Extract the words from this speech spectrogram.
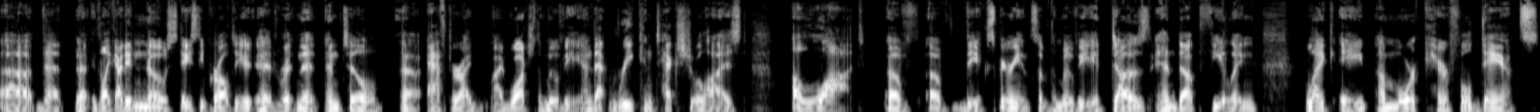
uh, that uh, like I didn't know Stacy Peralta had written it until uh, after I'd I'd watched the movie, and that recontextualized a lot of of the experience of the movie. It does end up feeling like a a more careful dance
